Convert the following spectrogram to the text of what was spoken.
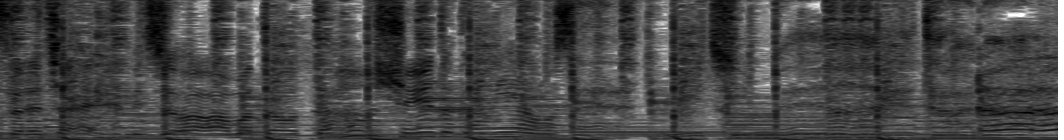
忘れちゃい水をまとった星とかに合わせ。見つめ合えたら。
